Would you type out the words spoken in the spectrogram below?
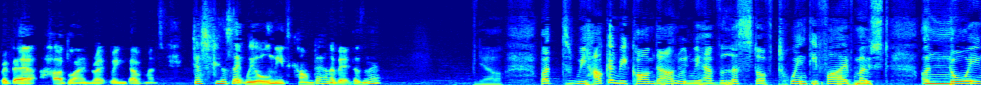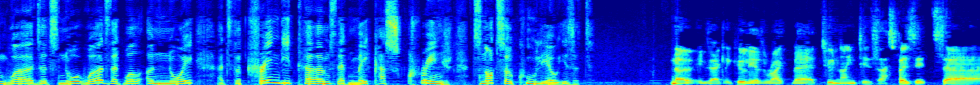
with their hardline right wing governments? Just feels like we all need to calm down a bit, doesn't it? Yeah. But we, how can we calm down when we have the list of 25 most annoying words? It's no, words that will annoy. It's the trendy terms that make us cringe. It's not so coolio, is it? No, exactly. Coolio's right there. Two nineties. I suppose it's uh,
